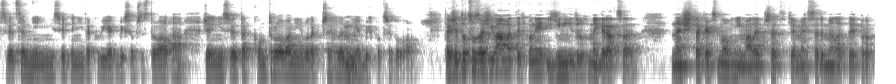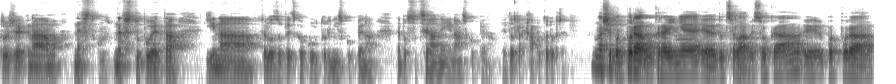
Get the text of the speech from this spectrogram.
svět se mění, svět není takový, jak bych se představoval a že není svět tak kontrolovaný nebo tak přehledný, mm. jak bych potřeboval. Takže to, co zažíváme teď, je jiný druh migrace, než tak, jak jsme ho vnímali před těmi sedmi lety, protože k nám nevstupuje ta jiná filozoficko-kulturní skupina nebo sociálně jiná skupina. Je to tak, chápu to dobře. Naše podpora Ukrajině je docela vysoká, i podpora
